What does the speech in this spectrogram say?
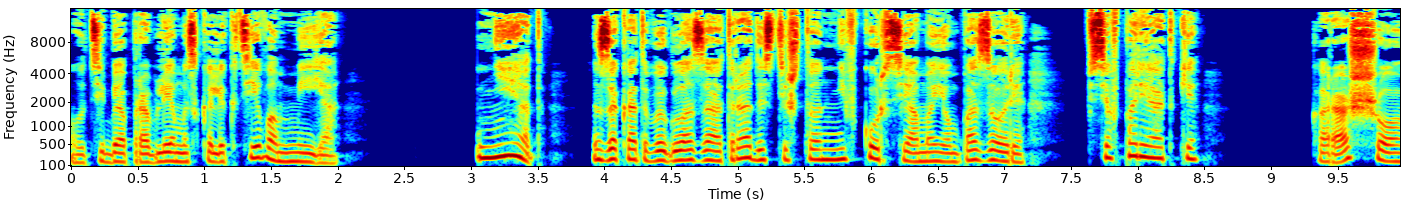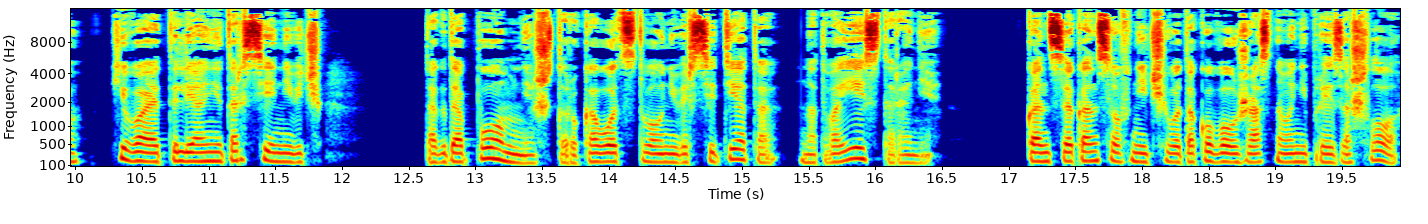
У тебя проблемы с коллективом, Мия? Нет, Закатываю глаза от радости, что он не в курсе о моем позоре. Все в порядке. Хорошо, кивает Леонид Арсеньевич. Тогда помни, что руководство университета на твоей стороне. В конце концов, ничего такого ужасного не произошло.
